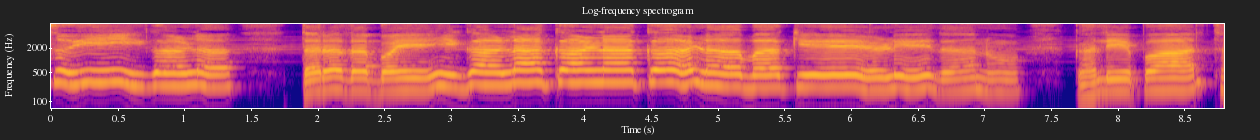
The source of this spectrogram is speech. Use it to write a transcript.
ಸುಯಿಗಳ, ತರದ ಬೈಗಳ ಕಳ ಕಳವ ಕೇಳಿದನು ಕಲಿಪಾರ್ಥ.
